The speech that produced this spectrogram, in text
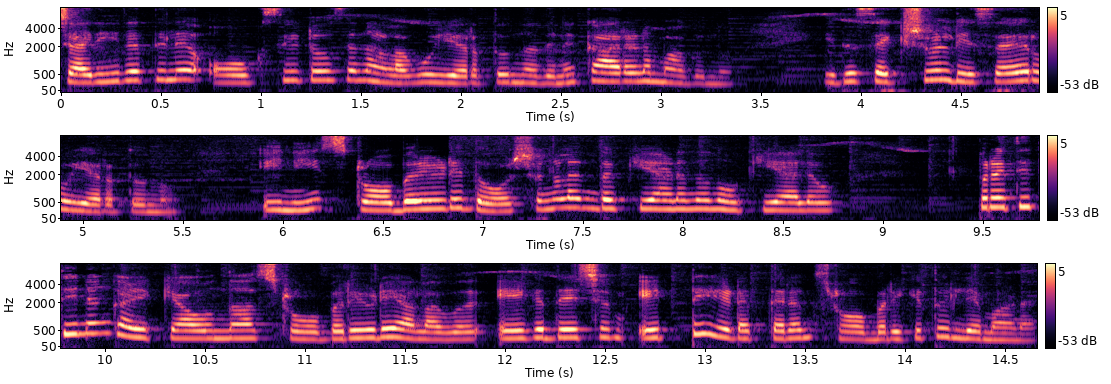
ശരീരത്തിലെ ഓക്സിറ്റോസിൻ അളവ് ഉയർത്തുന്നതിന് കാരണമാകുന്നു. ഇത് സെക്ഷുവൽ ഡിസയർ ഉയർത്തുന്നു. ഇനി സ്ട്രോബെറിയുടെ ദോഷങ്ങൾ എന്തൊക്കെയാണെന്ന് നോക്കിയാലോ? പ്രതിദിനം കഴിക്കാവുന്ന സ്ട്രോബെറിയുടെ അളവ് ഏകദേശം എട്ട് ഇടത്തരം സ്ട്രോബെറിക്ക് തുല്യമാണ്.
